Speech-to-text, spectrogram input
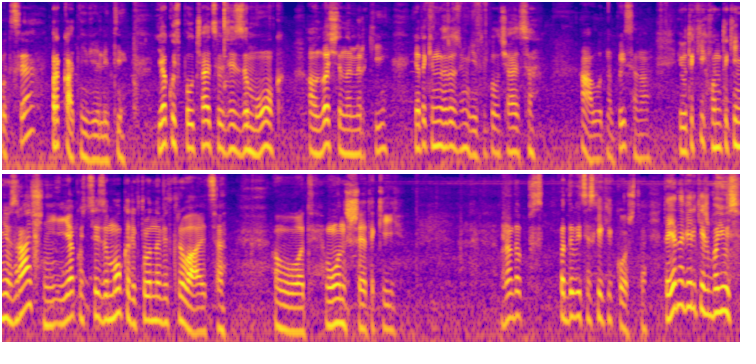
оце прокатні велики. Якось виходить ось замок. А, от бачите, номерки. Я так і не зрозумію. Тут виходить. А, от написано. І у таких вони такі невзрачні, і якось цей замок електронно відкривається. От. Вон ще такий. Треба подивитися, скільки коштує. Та я на великі ж боюсь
